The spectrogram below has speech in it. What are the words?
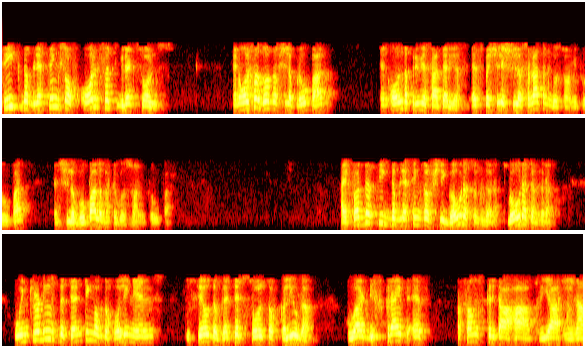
seek the blessings of all such great souls and also those of Srila Prabhupada and all the previous acharya especially Srila Sanatana Goswami प्रभुपाद एंड शिला गोपाल भट्ट गोस्वामी प्रभुपाद I further seek the blessings of Sri Gaura Sundara, Gaura Chandra, who introduced the chanting of the holy names to save the wretched souls of Kali Yuga, who are described as असंस्कृता क्रियाहीना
